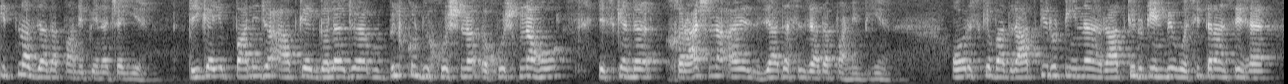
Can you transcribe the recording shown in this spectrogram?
इतना ज़्यादा पानी पीना चाहिए। ठीक है, ये पानी जो आपके गला जो है, वो बिल्कुल भी खुश ना, खुश्क ना हो, इसके अंदर खराश ना आए, ज़्यादा से ज़्यादा पानी पिए। और इसके बाद रात की रूटीन है, रात की रूटीन भी उसी तरह से है।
